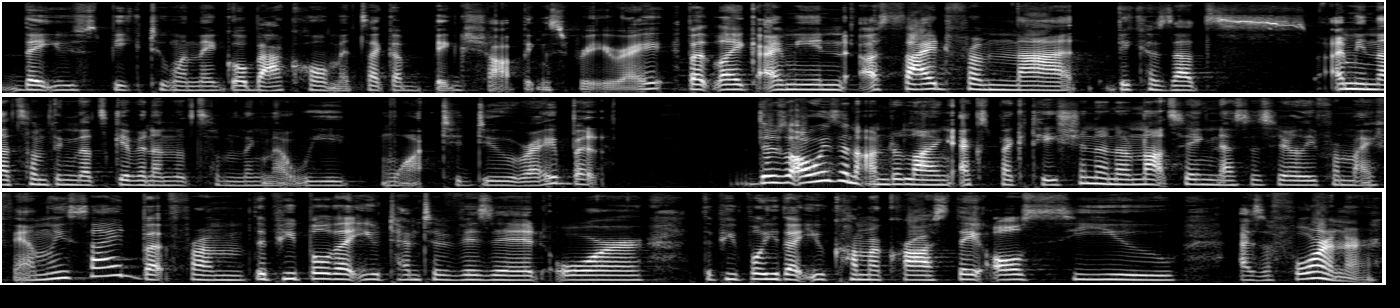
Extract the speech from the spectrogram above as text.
that you speak to when they go back home, it's like a big shopping spree, right? But, like, I mean, aside from that, because that's, I mean, that's something that's given and that's something that we want to do, right? But there's always an underlying expectation, and I'm not saying necessarily from my family side, but from the people that you tend to visit or the people that you come across, they all see you as a foreigner.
